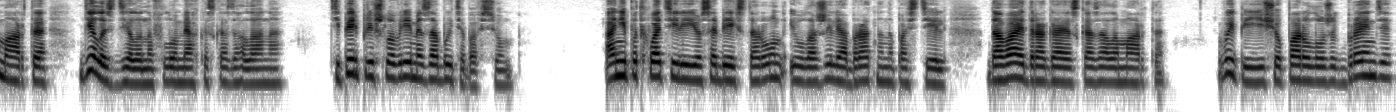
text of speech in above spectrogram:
Марта. «Дело сделано, Фло», — мягко сказала она. «Теперь пришло время забыть обо всем». Они подхватили ее с обеих сторон и уложили обратно на постель. «Давай, дорогая», — сказала Марта. «Выпей еще пару ложек бренди.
